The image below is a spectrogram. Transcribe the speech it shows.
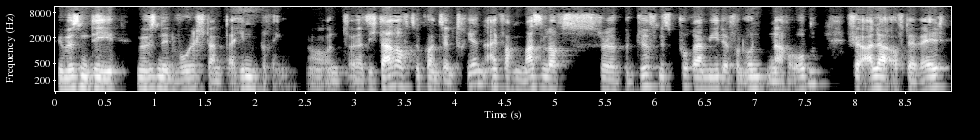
Wir müssen die, wir müssen den Wohlstand dahin bringen. Und äh, sich darauf zu konzentrieren, einfach Maslows Bedürfnispyramide von unten nach oben für alle auf der Welt.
